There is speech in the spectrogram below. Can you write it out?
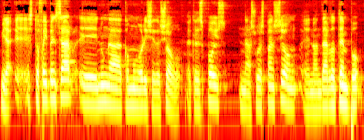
Mira, isto fai pensar eh, nunha común orixe do xogo e que despois, na súa expansión e no andar do tempo,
